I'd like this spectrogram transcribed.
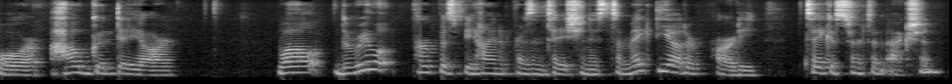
or how good they are. While the real purpose behind a presentation is to make the other party take a certain action.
